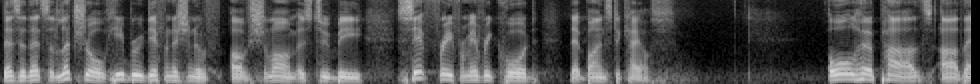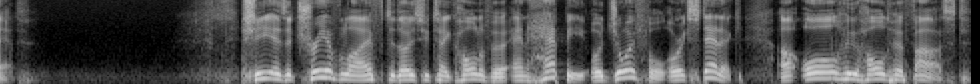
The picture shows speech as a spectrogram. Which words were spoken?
That's a, that's a literal Hebrew definition of, of shalom, is to be set free from every cord that binds to chaos. All her paths are that. She is a tree of life to those who take hold of her, and happy or joyful or ecstatic are all who hold her fast.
